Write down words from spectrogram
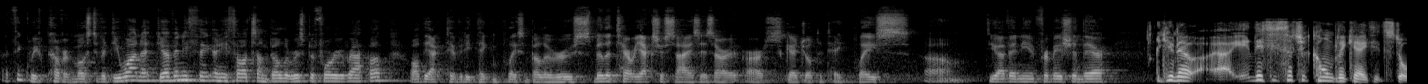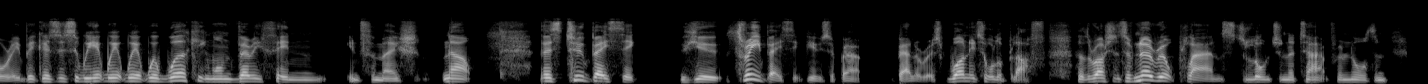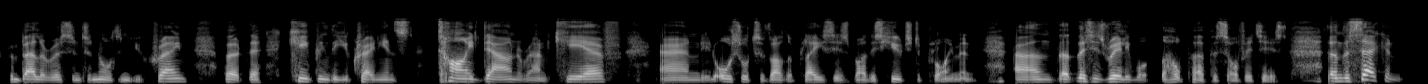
I think we've covered most of it. Do you want to, do you have anything any thoughts on Belarus before we wrap up? All the activity taking place in Belarus, military exercises are, are scheduled to take place. Um, do you have any information there? You know, uh, this is such a complicated story because we, we, we're, we're working on very thin information. Now, there's two basic view, three basic views about Belarus. One, it's all a bluff. That the Russians have no real plans to launch an attack from northern from Belarus into northern Ukraine, but they're keeping the Ukrainians tied down around Kiev and in all sorts of other places by this huge deployment, and that this is really what the whole purpose of it is. Then the second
